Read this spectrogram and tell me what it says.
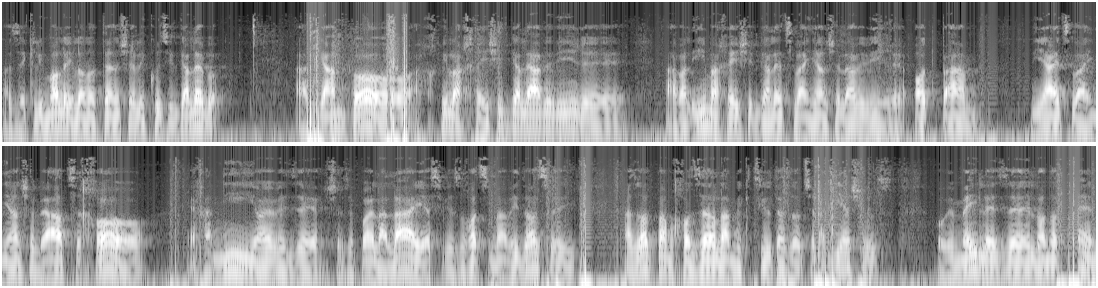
אז זה כלי מולי לא נותן שליכוס יתגלה בו. אז גם פה, אפילו אחרי שהתגלה אבי וירא, אבל אם אחרי שהתגלה אצל העניין של אבי וירא, עוד פעם נהיה אצלו העניין של בארצכו, איך אני אוהב את זה, שזה פועל עליי, הסביז רוצים אבידוסי, אז עוד פעם חוזר למקציות הזאת של הגשוס, ובמילא זה לא נותן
